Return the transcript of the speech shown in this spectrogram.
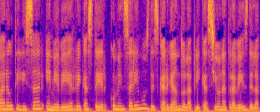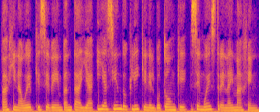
Para utilizar MBR Caster comenzaremos descargando la aplicación a través de la página web que se ve en pantalla y haciendo clic en el botón que se muestra en la imagen.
